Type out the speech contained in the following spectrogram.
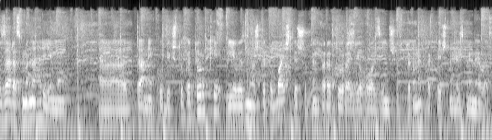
Зараз ми нагріємо даний кубік штукатурки, і ви зможете побачити, що температура його з іншої сторони практично не змінилася.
